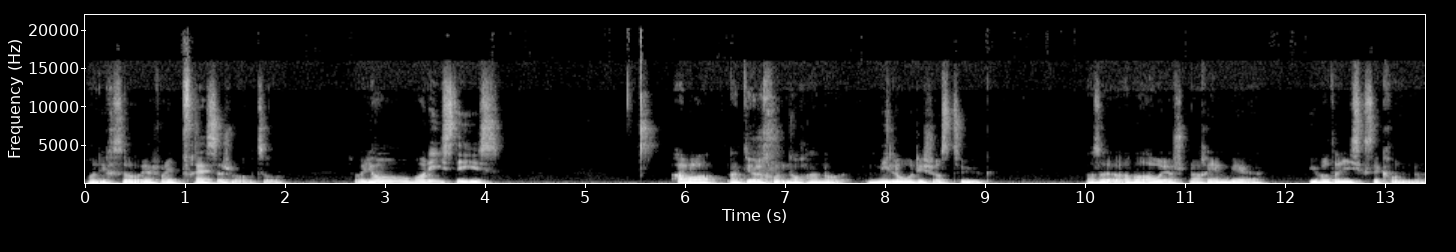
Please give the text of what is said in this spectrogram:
wo dich so erstmal in die Fresse schlägt. So, so yo, what is this? Aber natürlich kommt nachher noch melodisches Zeug. Also, aber auch erst nach irgendwie über 30 Sekunden.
